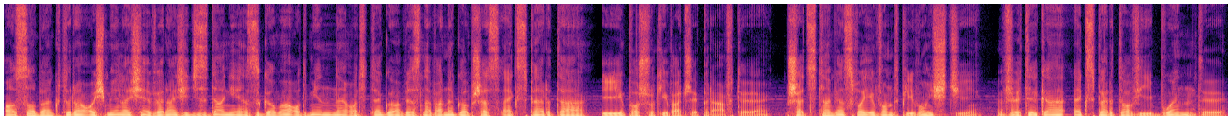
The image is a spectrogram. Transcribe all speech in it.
Osoba, która ośmiela się wyrazić zdanie zgoła odmienne od tego wyznawanego przez eksperta i poszukiwaczy prawdy. Przedstawia swoje wątpliwości, wytyka ekspertowi błędy,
